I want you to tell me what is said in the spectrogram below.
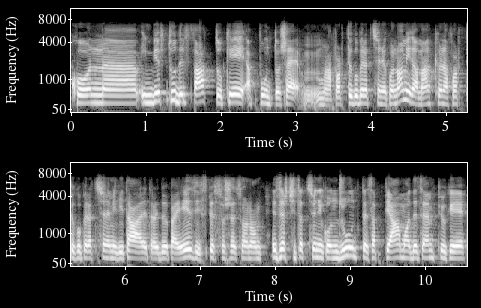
con, eh, in virtù del fatto che appunto c'è una forte cooperazione economica ma anche una forte cooperazione militare tra i due paesi, spesso ci sono esercitazioni congiunte, sappiamo ad esempio che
